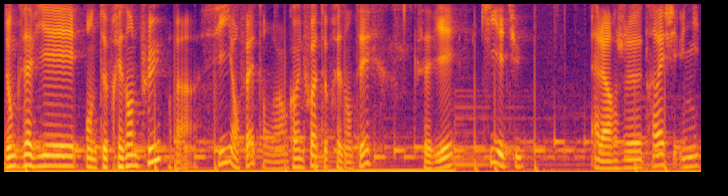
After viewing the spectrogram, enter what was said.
Donc Xavier, on ne te présente plus si en fait, on va encore une fois te présenter. Xavier, qui es-tu? Alors, je travaille chez Unit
